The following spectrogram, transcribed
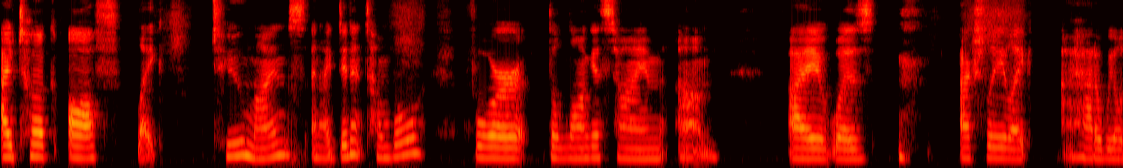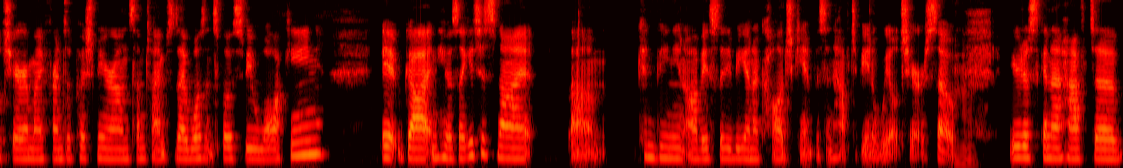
I took off like two months and I didn't tumble for the longest time. Um, I was actually like, I had a wheelchair and my friends would push me around sometimes because I wasn't supposed to be walking. It got, and he was like, it's just not um, convenient, obviously, to be on a college campus and have to be in a wheelchair. So Mhm. you're just going to have to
